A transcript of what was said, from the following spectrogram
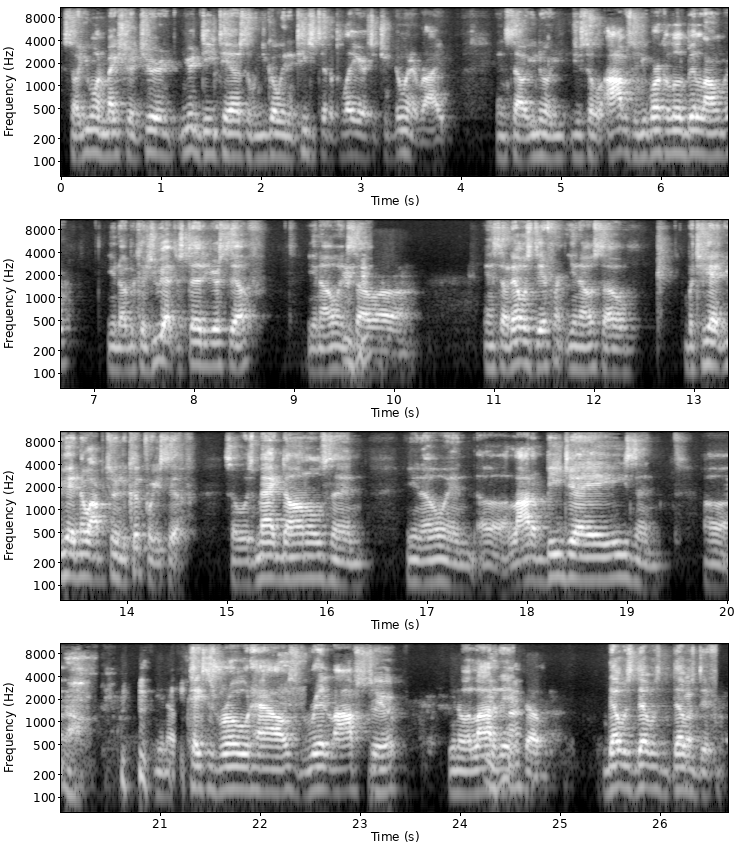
So you want to make sure that you're, your details. So when you go in and teach it to the players that you're doing it right. And so, you know, you, you so obviously you work a little bit longer, you know, because you have to study yourself, you know, and mm-hmm. so, uh, and so that was different, you know. So, but you had you had no opportunity to cook for yourself. So it was McDonald's and you know, and uh, a lot of BJ's and uh, no. you know Texas Roadhouse, Red Lobster, yeah. you know, a lot uh-huh. of that. Uh-huh. So that was that was that was different.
